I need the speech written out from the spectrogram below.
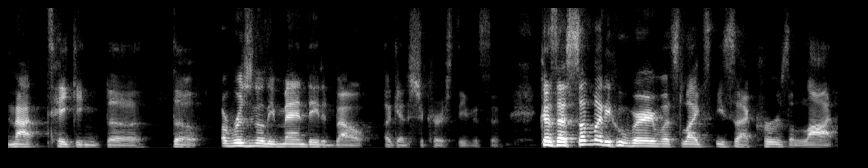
not taking the the originally mandated bout against Shakur Stevenson? Because as somebody who very much likes Isaac Cruz a lot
